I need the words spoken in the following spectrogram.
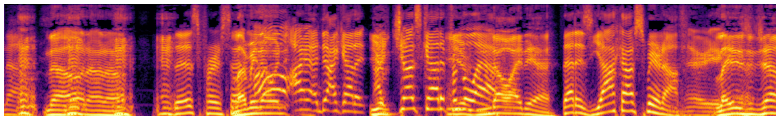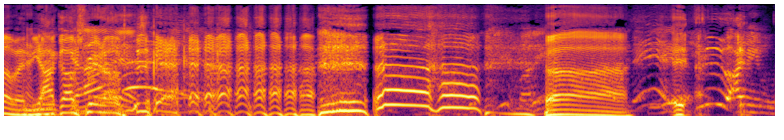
No. no, no, no. This person. Let me know Oh, when- I, I got it. I just got it from You the have lab. no idea. that is Yakov Smirnoff. There you Ladies go. and gentlemen, Yakov Smirnoff. uh, I mean,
